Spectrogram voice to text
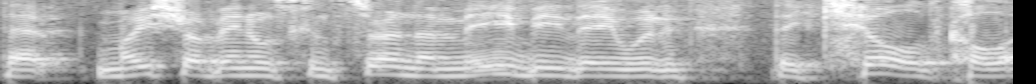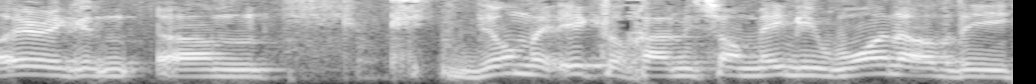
that Moshe Rabbeinu was concerned that maybe they would, they killed um, Dilma Iktal Chad Yisrael, maybe one of the,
